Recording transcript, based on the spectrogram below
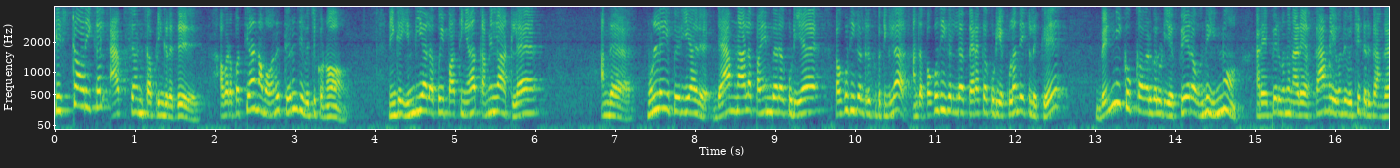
ஹிஸ்டாரிக்கல் ஆப்சன்ஸ் அப்படிங்கிறது. அவரை பற்றிலாம் நம்ம வந்து தெரிஞ்சு வச்சுக்கணும். நீங்கள் இந்தியாவில் போய் பார்த்தீங்கன்னா தமிழ்நாட்டில் அந்த முல்லை பெரியாறு டேம்னால் பயன்பெறக்கூடிய பகுதிகள் இருக்குது பார்த்தீங்களா அந்த பகுதிகளில் பிறக்கக்கூடிய குழந்தைகளுக்கு பென்னி குக் அவர்களுடைய பேரை வந்து இன்னும் நிறைய பேர் வந்து நிறைய ஃபேமிலி வந்து வச்சுட்டு இருக்காங்க.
